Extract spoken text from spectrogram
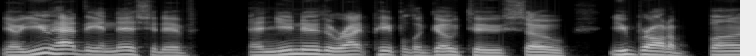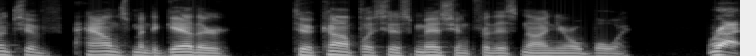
you know, you had the initiative and you knew the right people to go to, so you brought a bunch of houndsmen together to accomplish this mission for this nine year old boy. Right.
